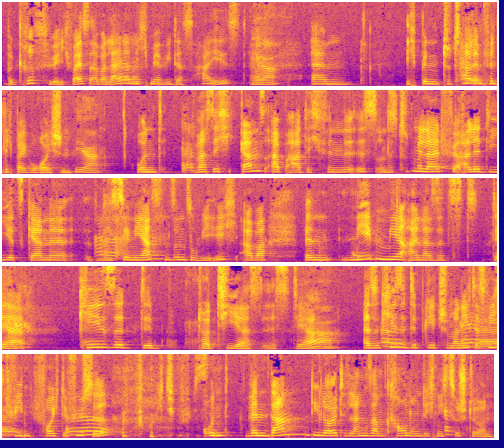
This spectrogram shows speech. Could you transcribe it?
Begriff für. Ich weiß aber leider nicht mehr, wie das heißt. Ja. Ähm, ich bin total empfindlich bei Geräuschen. Ja. Und was ich ganz abartig finde, ist, und es tut mir leid für alle, die jetzt gerne die Cineasten sind, so wie ich, aber wenn neben mir einer sitzt, der Ja. Käsedip Tortillas isst, ja? Ja. Also Käsedip geht schon mal nicht, das riecht wie feuchte Füße. Und wenn dann die Leute langsam kauen, um dich nicht zu stören.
